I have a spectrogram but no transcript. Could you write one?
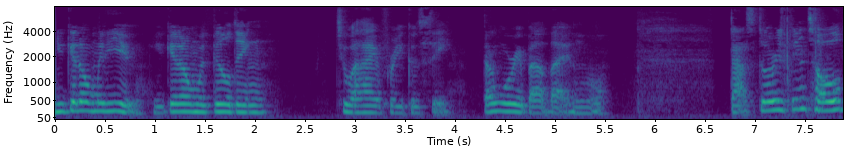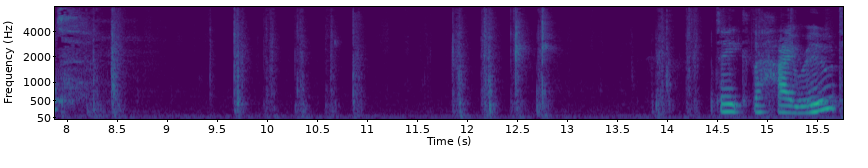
You get on with you. You get on with building to a higher frequency. Don't worry about that anymore. That story's been told. Take the high road.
